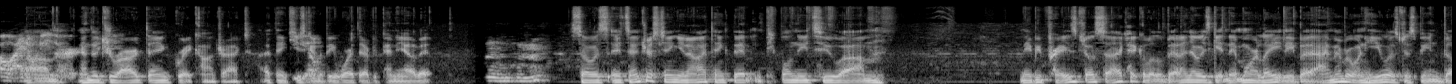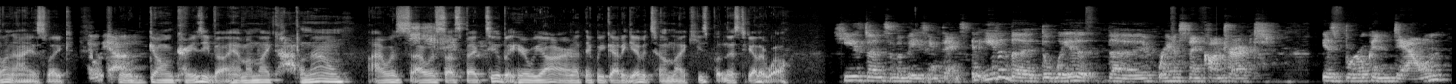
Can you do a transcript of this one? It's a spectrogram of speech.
Oh, I don't Um, either. and the Girard thing, great contract. I think he's Yep. going to be worth every penny of it. hmm So it's it's interesting, you know. I think that people need to um, maybe praise Joe Sakic a little bit. I know he's getting it more lately, but I remember when he was just being villainized, like Oh, yeah. going crazy about him. I'm like, I don't know. I was I was suspect too, but here we are, and I think we got to give it to him. Like he's putting this together well. He's done some amazing things. And even the, the way that the Ranston contract is broken down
